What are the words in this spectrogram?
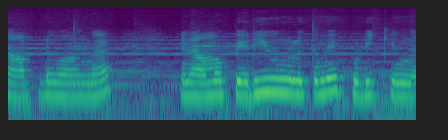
சாப்பிடுவாங்க. நம்ம பெரியவங்களுக்குமே பிடிக்குங்க.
